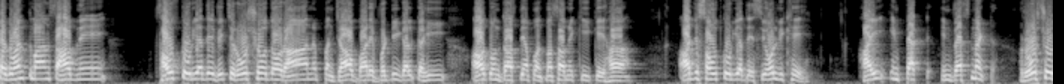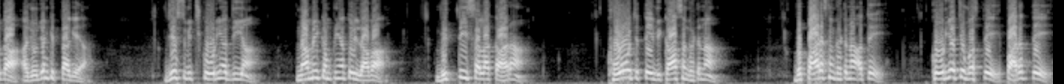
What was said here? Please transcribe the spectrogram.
ਭਗਵੰਤ ਮਾਨ ਸਾਹਿਬ ਨੇ ਸਾਊਥ ਕੋਰੀਆ ਦੇ ਵਿੱਚ ਰੋਡ ਸ਼ੋਅ ਦੌਰਾਨ ਪੰਜਾਬ ਬਾਰੇ ਵੱਡੀ ਗੱਲ ਕਹੀ। ਆਓ ਤੁਹਾਨੂੰ ਦੱਸਦੇ ਹਾਂ ਭਗਵੰਤ ਮਾਨ ਸਾਹਿਬ ਨੇ ਕੀ ਕਿਹਾ। ਅੱਜ ਸਾਊਥ ਕੋਰੀਆ ਦੇ ਸਿਓਲ ਵਿਖੇ high impact investment road show ਦਾ ਆਯੋਜਨ ਕੀਤਾ ਗਿਆ, ਜਿਸ ਵਿੱਚ ਕੋਰੀਆ ਦੀਆਂ ਨਾਮੀ ਕੰਪਨੀਆਂ ਤੋਂ ਇਲਾਵਾ ਵਿੱਤੀ ਸਲਾਹਕਾਰਾਂ, ਖੋਜ ਤੇ ਵਿਕਾਸ ਸੰਗਠਨਾਂ, ਵਪਾਰਕ ਸੰਗਠਨਾਂ ਅਤੇ ਕੋਰੀਆ 'ਚ ਵਸਤੇ ਭਾਰਤ ਦੇ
